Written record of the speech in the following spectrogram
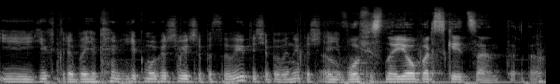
і їх треба як як швидше поселити, щоб вони почали в офісно-йоберський центр, так?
